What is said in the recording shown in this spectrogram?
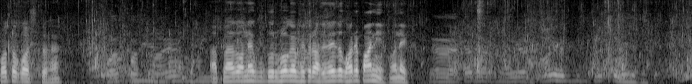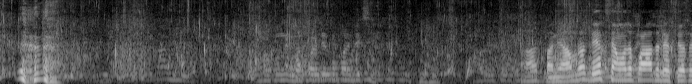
কত কষ্ট হ্যাঁ? আপনারা অনেক দুর্ভোগের ভিতরে আছেন। এই তো ঘরে পানি, অনেক। আর পানি, আমরা দেখছি, আমাদের পাড়াতে দেখছি, হয়তো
